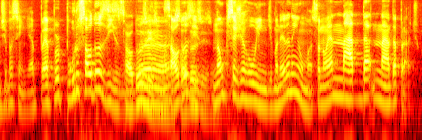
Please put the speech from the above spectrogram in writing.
Tipo assim, é, é por puro saudosismo. Saudosismo, né? Saudosismo. Saudosismo. Não que seja ruim, de maneira nenhuma. Só não é nada, nada prático.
